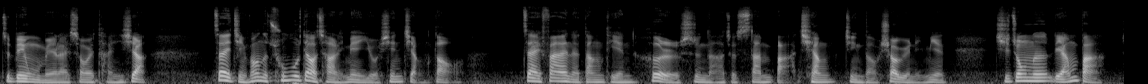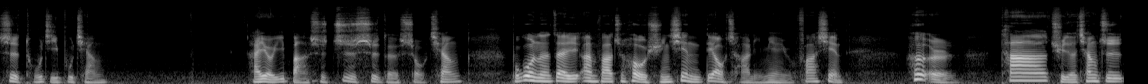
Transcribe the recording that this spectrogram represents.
这边，我们也来稍微谈一下，在警方的初步调查里面有先讲到，在犯案的当天，赫尔是拿着三把枪进到校园里面，其中呢两把是突击步枪，还有一把是制式的手枪。不过呢，在案发之后，循线调查里面有发现，赫尔他取得枪支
